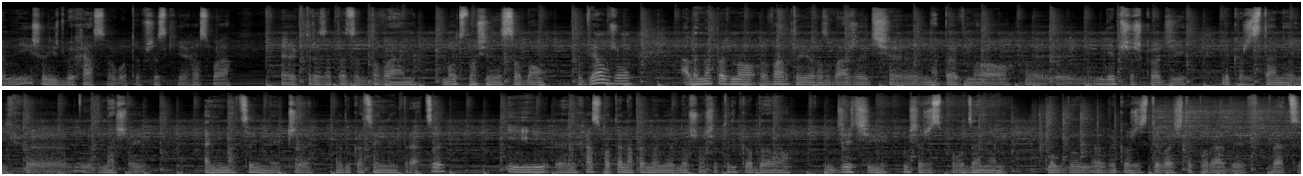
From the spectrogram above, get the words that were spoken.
y, mniejszej liczby haseł, bo te wszystkie hasła, y, które zaprezentowałem, mocno się ze sobą wiążą, ale na pewno warto je rozważyć. Na pewno nie przeszkodzi wykorzystanie ich w naszej animacyjnej czy edukacyjnej pracy. I y, hasła te na pewno nie odnoszą się tylko do dzieci. Myślę, że z powodzeniem mógłbym y, wykorzystywać te porady w pracy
